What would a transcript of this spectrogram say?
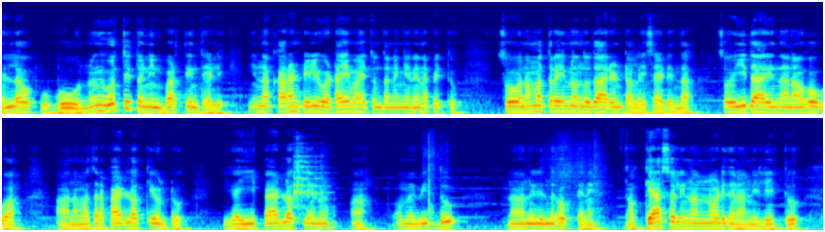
ಮೆಲ್ಲ ಬೂ ನನಗೆ ಗೊತ್ತಿತ್ತು ನೀನು ಬರ್ತಿ ಅಂತ ಹೇಳಿ. ನಿನ್ನ ಕರೆಂಟ್ ಇಳಿಯುವ ಟೈಮ್ ಆಯಿತು ಅಂತ ನನಗೆ ನೆನಪಿತ್ತು. ಸೊ ನಮ್ಮ ಹತ್ರ ಇನ್ನೊಂದು ದಾರಿ ಉಂಟಲ್ಲ ಈ ಸೈಡಿಂದ ಸೊ ಈ ದಾರಿಯಿಂದ ನಾವು ಹೋಗುವ. ನಮ್ಮ ಹತ್ರ ಪ್ಯಾಡ್ಲಾಕಿ ಉಂಟು. ಈಗ ಈ ಪ್ಯಾಡ್ ಪ್ಯಾಡ್ಲಾಕಿಯನ್ನು ಒಮ್ಮೆ ಬಿದ್ದು ನಾನು ಇಲ್ಲಿಂದ ಹೋಗ್ತೇನೆ. ಗ್ಯಾಸಲ್ಲಿ ನಾನು ನೋಡಿದೆ ನಾನು ಇಲ್ಲಿತ್ತು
